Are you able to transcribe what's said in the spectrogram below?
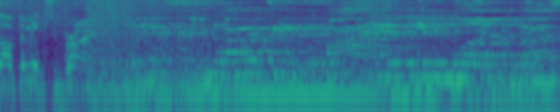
coffee mix brand. Quality 5 in 1 plus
